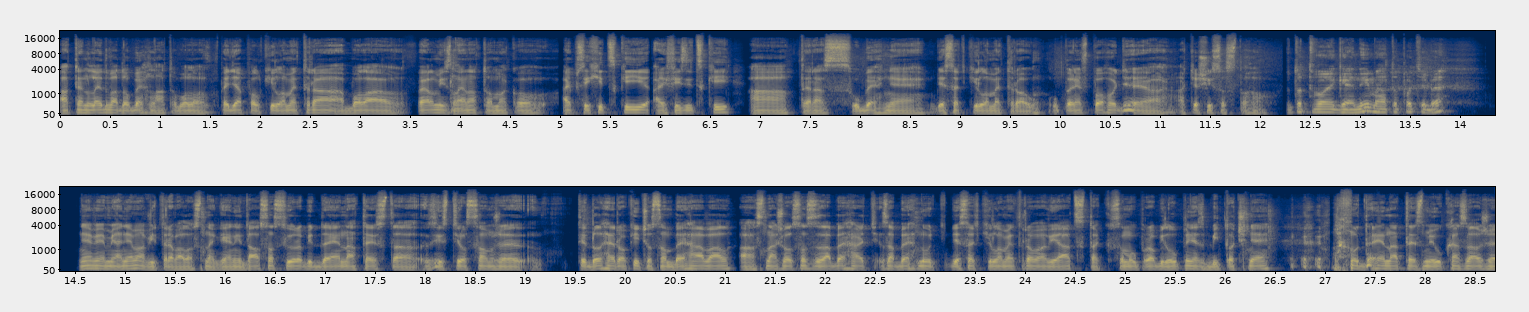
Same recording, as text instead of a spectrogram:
a ten ledva dobehla, to bolo 5,5 kilometra a bola veľmi zle na tom, ako aj psychicky, aj fyzicky a teraz ubehne 10 kilometrov úplne v pohode a, a teší sa z toho. To tvoje gény? Má to po tebe? Neviem, ja nemám vytrvalostné gény. Dal som si urobiť DNA test a zistil som, že tie dlhé roky, čo som behával a snažil som sa zabehať, zabehnúť 10 km a viac, tak som urobil úplne zbytočne, lebo DNA test mi ukázal, že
